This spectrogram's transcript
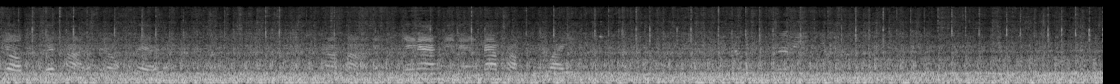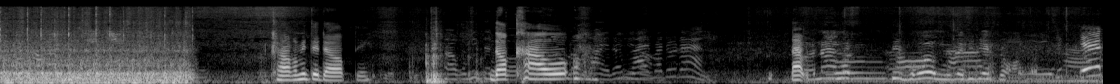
เดี๋ยวไปผ่าแล้วเดี๋ยวแต่หน้าผาเนี่ยหน้าเนี่ยหน้าผาคูไว้ เขาก็มีแต่ดอกดิดอกเขามาดูด้านแบบหน้ามันพี่เพิ่งมันเป็นที่เจ็ดสองเจ็ด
